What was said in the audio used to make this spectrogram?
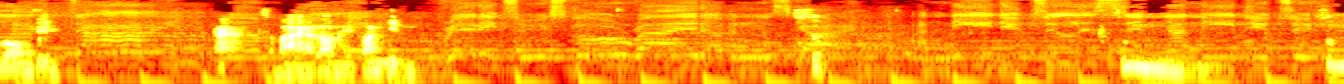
โล่งๆดี อะ สบายแล้วรอบนี้ก้อนหินซุบซุ่มซุ่ม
